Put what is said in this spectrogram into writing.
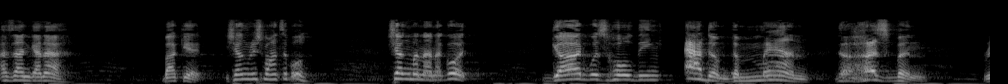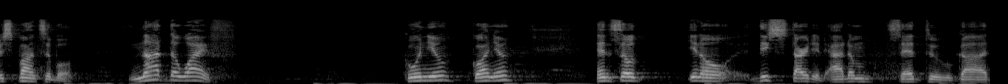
asan ka na? Bakit? Siyang responsible. Siyang mananagot. God was holding Adam, the man, the husband, responsible. Not the wife. Kunyo? Kunyo? And so, you know, this started. Adam said to God,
